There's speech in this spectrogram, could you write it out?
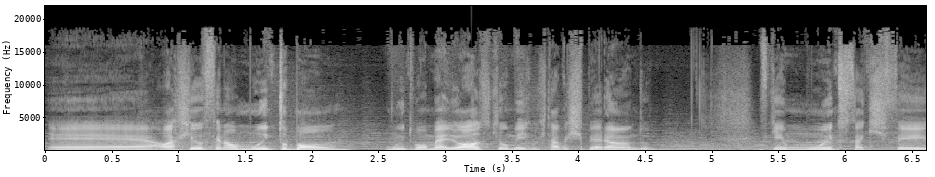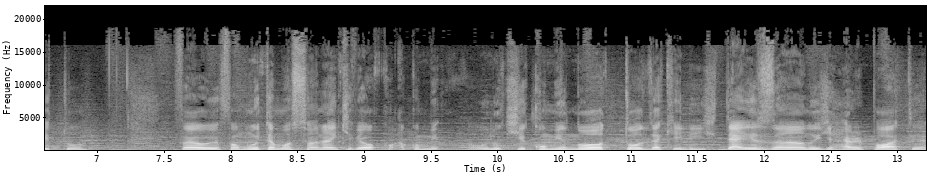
É, eu achei o final muito bom, muito bom, melhor do que eu mesmo estava esperando. Fiquei muito satisfeito. Foi, foi muito emocionante ver o, a, no que culminou todos aqueles 10 anos de Harry Potter.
